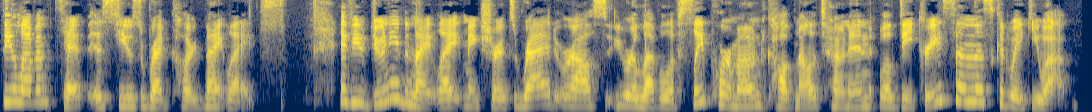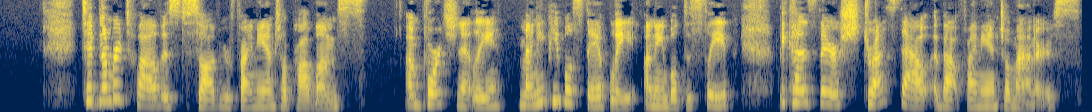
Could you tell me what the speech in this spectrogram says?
The 11th tip is to use red colored night lights. If you do need a nightlight, make sure it's red or else your level of sleep hormone called melatonin will decrease and this could wake you up. Tip number 12 is to solve your financial problems. Unfortunately, many people stay up late unable to sleep because they are stressed out about financial matters.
